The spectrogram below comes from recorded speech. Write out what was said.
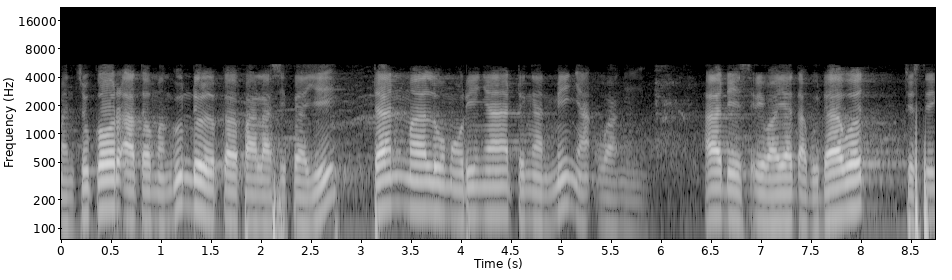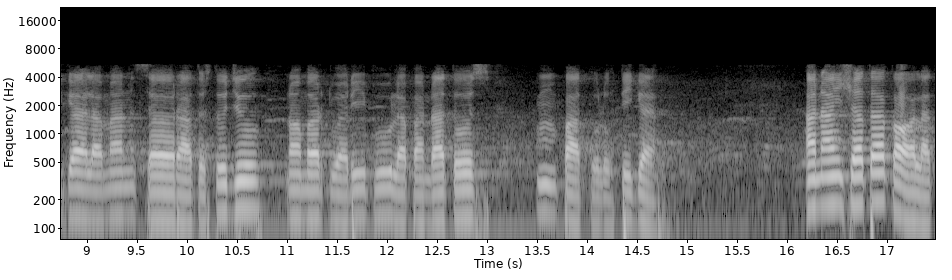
mencukur atau menggundul kepala si bayi dan melumurinya dengan minyak wangi. Hadis riwayat Abu Dawud, juz 3 halaman 107, nomor 2800 43 An Aisyata qalat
